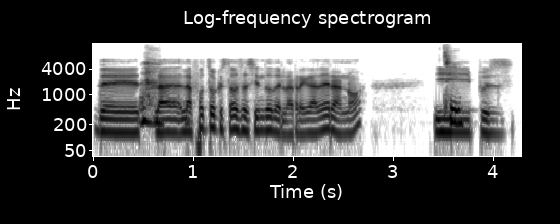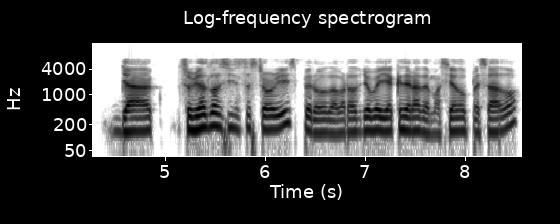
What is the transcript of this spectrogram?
de la, foto que estabas haciendo de la regadera, ¿no? Y pues ya subías las Insta Stories, pero la verdad yo veía que era demasiado pesado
